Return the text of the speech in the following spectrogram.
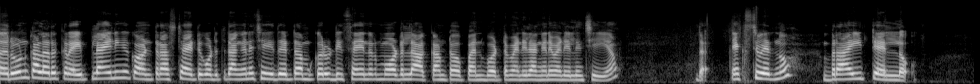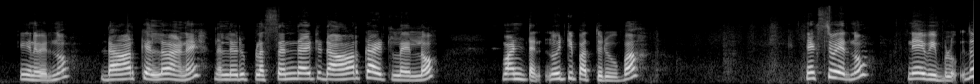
maroon colour crepe lining contrast ആയിട്ട് കൊടുത്തിട്ട് അങ്ങനെ ചെയ്തിട്ട് നമുക്കൊരു ഡിസൈനർ മോഡൽ ആക്കാം ടോപ്പ് ആൻഡ് ബോട്ടം വേണമെങ്കിൽ അങ്ങനെ വേണമെങ്കിലും ചെയ്യാം. നെക്സ്റ്റ് വരുന്നു ബ്രൈറ്റ് യെല്ലോ ഇങ്ങനെ വരുന്നു. ഡാർക്ക് യെല്ലോ ആണ്. നല്ലൊരു പ്ലസന്റ് ആയിട്ട് ഡാർക്ക് ആയിട്ടുള്ള യെല്ലോ വൺ ടെൻ നൂറ്റി പത്ത് രൂപ. നെക്സ്റ്റ് വരുന്നു നേവി ബ്ലൂ ഇത്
